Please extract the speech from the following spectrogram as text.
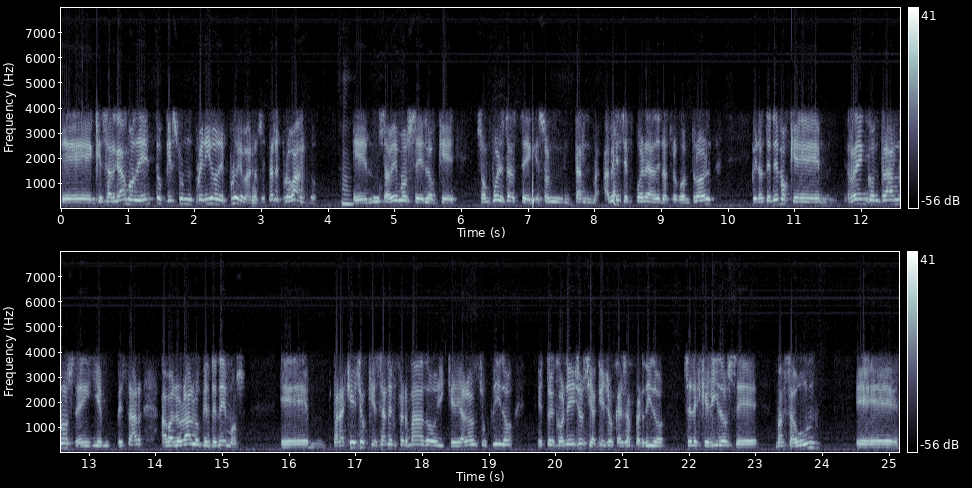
Eh, que salgamos de esto, que es un periodo de prueba, nos están probando. Mm. Eh, no sabemos lo que son fuerzas que son tan a veces fuera de nuestro control, pero tenemos que reencontrarnos y empezar a valorar lo que tenemos eh, para aquellos que se han enfermado y que ya lo han sufrido, estoy con ellos y aquellos que hayan perdido seres queridos, eh, más aún, eh,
